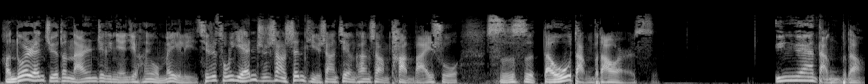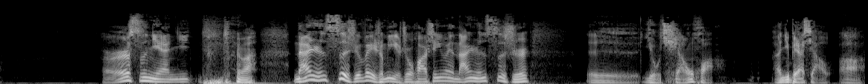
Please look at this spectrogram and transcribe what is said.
很多人觉得男人这个年纪很有魅力。其实从颜值上、身体上、健康上，坦白说，四十都挡不到二十，永远挡不到二十年，你对吧？男人四十为什么一枝花？是因为男人四十，呃，有钱花。啊，你不要笑啊！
